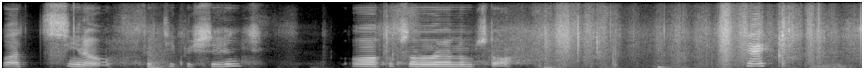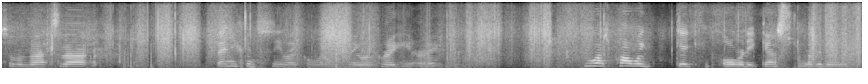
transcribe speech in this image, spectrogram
But, you know, 50% off of some random stuff. Okay, so that's that. then you can see like a little thing like right here, right? You guys probably get, already guessed what it is.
